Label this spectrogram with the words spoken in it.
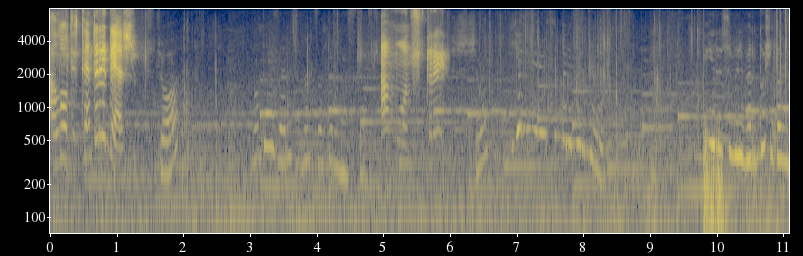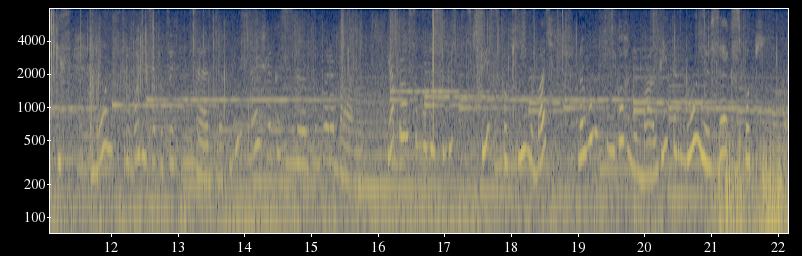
ти в центр ідеш? Що? Ну так, зараз іду в центр міста. А монстри? Що? Я не вірю в Сіберберду. Вірю в Сіберберду, що там якісь монстри водяться по цих центрах. Ну, знаєш, якось е, по барабану. Я просто буду собі спокійно, бач, на вулиці нікого немає, вітер дує, все як спокійно.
